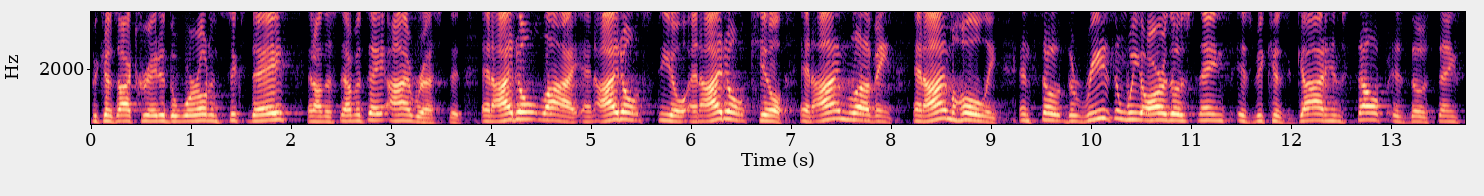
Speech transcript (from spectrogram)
Because I created the world in six days, and on the seventh day I rested. And I don't lie, and I don't steal, and I don't kill, and I'm loving, and I'm holy. And so the reason we are those things is because God Himself is those things,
